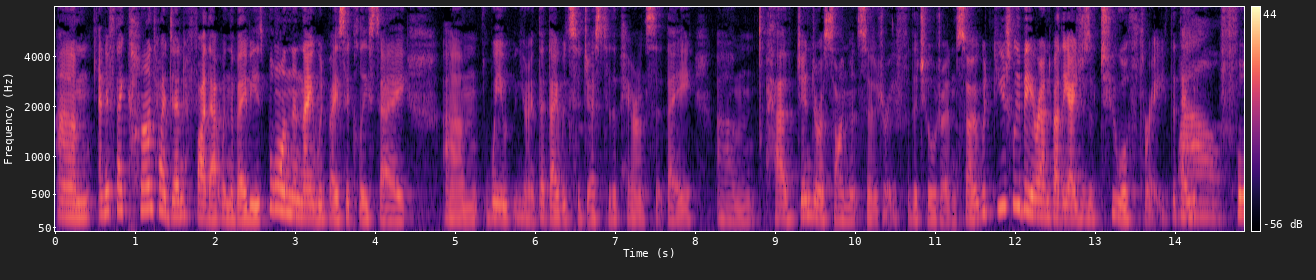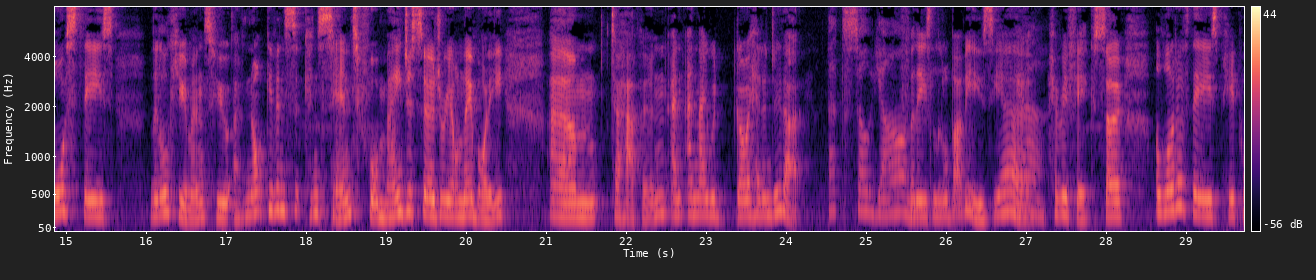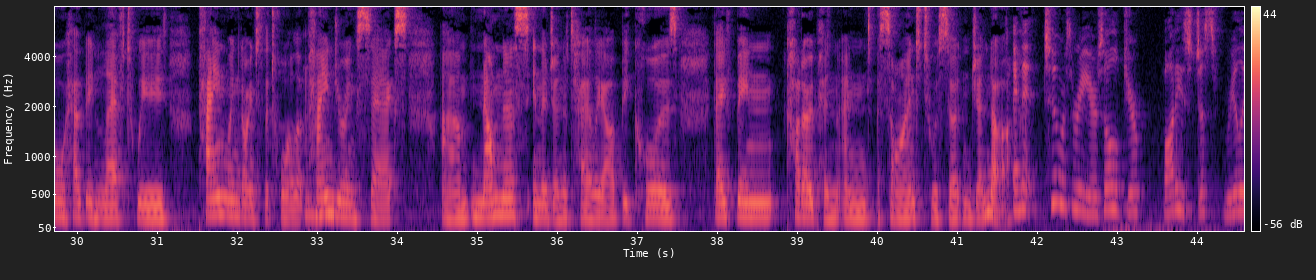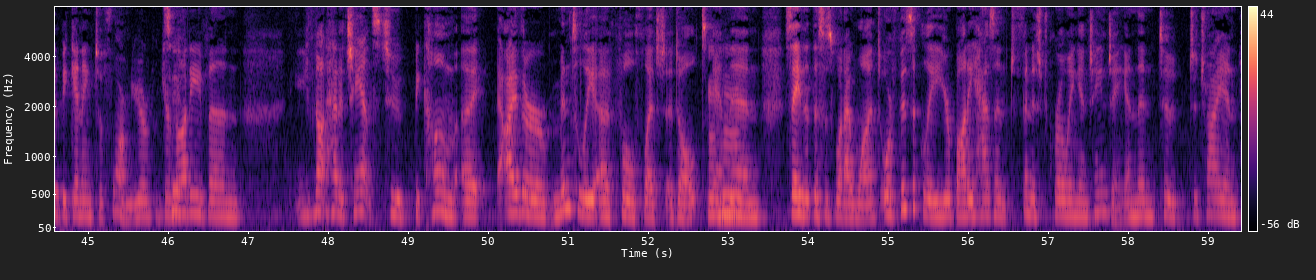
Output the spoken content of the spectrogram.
um, and if they can't identify that when the baby is born, then they would basically say, um, we, you know, that they would suggest to the parents that they um, have gender assignment surgery for the children. So it would usually be around about the ages of two or three that they would force these little humans who have not given consent for major surgery on their body um, to happen, and, and they would go ahead and do that That's so young. for these little bubbies. Yeah, Yeah. horrific. So a lot of these people have been left with pain when going to the toilet, Mm-hmm. pain during sex, um, numbness in their genitalia because they've been cut open and assigned to a certain gender. and at two or three years old, your body's just really beginning to form. You're you're not even you've not had a chance to become a either mentally a full fledged adult Mm-hmm. and then say that this is what I want, or physically your body hasn't finished growing and changing, and then to to try and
